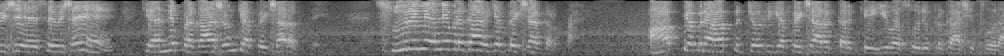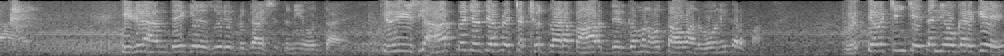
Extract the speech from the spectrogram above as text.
विषय, ऐसे विषय हैं कि अन्य प्रकाशों की अपेक्षा रखते हैं। सूर्य भी अन्य प्रकार की अपेक्षा करता है। आपके अपने आत्म ज्योति की अपेक्षा रख करके ही वह सूर्य प्रकाशित हो रहा है। इसलिए हम देखे सूर्य प्रकाशित नहीं होता है। क्योंकि इसकी आत्म ज्योति अपने चक्षु द्वारा बाहर निर्गमन होता हुआ अनुभव नहीं कर पाता। वृत्तिवचिन चैतन्य होकर के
